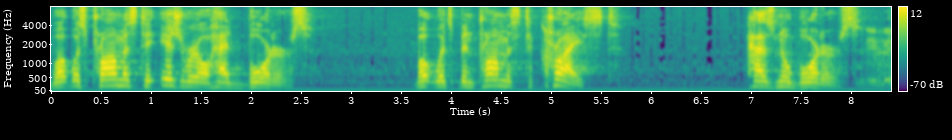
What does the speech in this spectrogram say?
What was promised to Israel had borders, but what's been promised to Christ has no borders. Amen.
